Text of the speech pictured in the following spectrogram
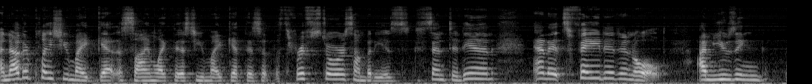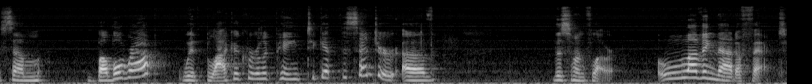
Another place you might get a sign like this, you might get this at the thrift store. Somebody has sent it in and it's faded and old. I'm using some bubble wrap with black acrylic paint to get the center of the sunflower. Loving that effect.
